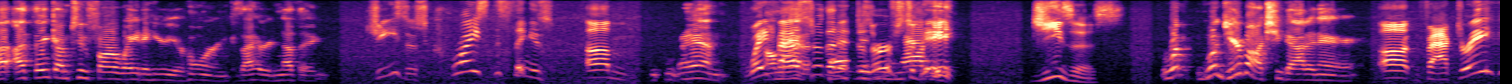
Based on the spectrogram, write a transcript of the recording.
I, I think I'm too far away to hear your horn because I heard nothing. Jesus Christ! This thing is um Man, way Oh, man, faster than it faster than deserves to be. Jesus. What what gearbox you got in there? Uh, factory.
